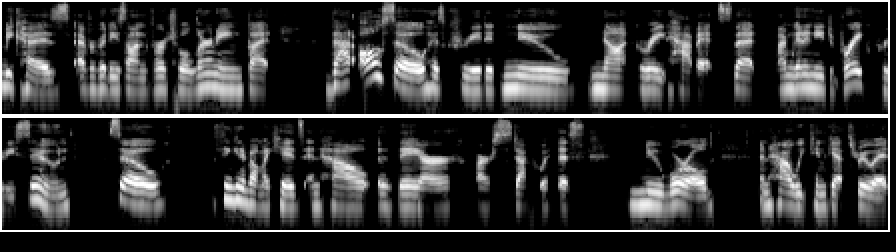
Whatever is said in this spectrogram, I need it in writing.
because everybody's on virtual learning. But that also has created new, not great habits that I'm going to need to break pretty soon. So, thinking about my kids and how they are are stuck with this new world and how we can get through it,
